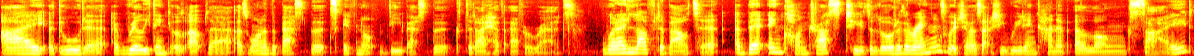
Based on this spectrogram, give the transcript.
I adored it. I really think it was up there as one of the best books, if not the best book, that I have ever read what I loved about it, a bit in contrast to The Lord of the Rings, which I was actually reading kind of alongside,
